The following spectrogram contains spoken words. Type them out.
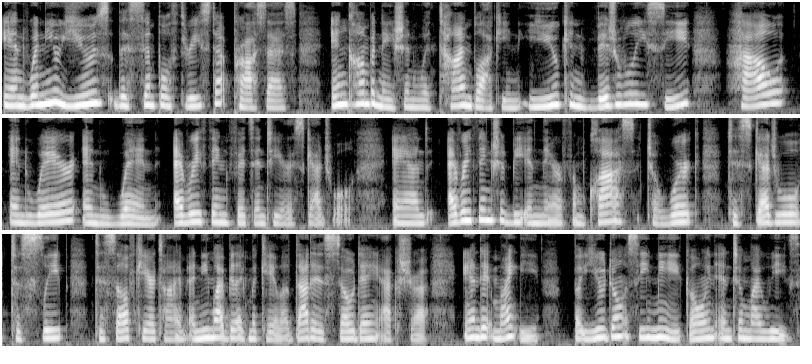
And when you use this simple three step process in combination with time blocking, you can visually see how and where and when everything fits into your schedule. And everything should be in there from class to work to schedule to sleep to self care time. And you might be like, Michaela, that is so dang extra. And it might be. But you don't see me going into my weeks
